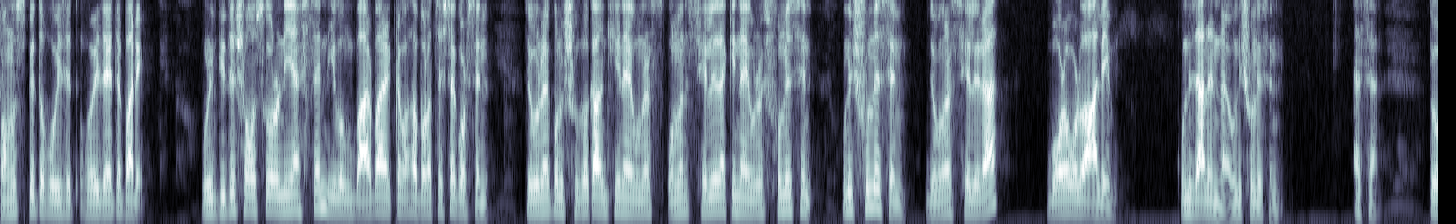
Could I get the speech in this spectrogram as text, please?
সংস্কৃত হয়ে যেতে যাইতে পারে। উনি দ্বিতীয় সংস্করণ নিয়ে আসছেন এবং বারবার একটা কথা বলার চেষ্টা করছেন যে ওনার কোনো শুভাকাঙ্ক্ষী নাই, ওনার ওনার ছেলেরা কি নাই, ওনার শুনেছেন, উনি শুনেছেন যে ওনার ছেলেরা বড় বড় আলেম। উনি জানেন না, উনি শুনেছেন। আচ্ছা তো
